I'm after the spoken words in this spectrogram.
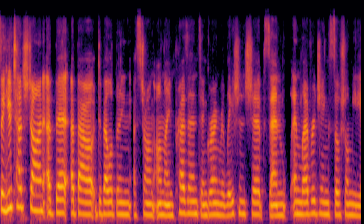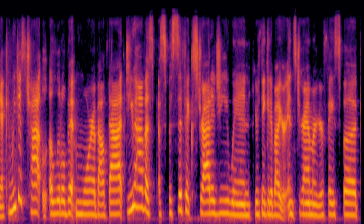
So you touched on a bit about developing a strong online presence and growing relationships and, and leveraging social media. Can we just chat a little bit more about that. Do you have a, a specific strategy when you're thinking about your Instagram or your Facebook?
